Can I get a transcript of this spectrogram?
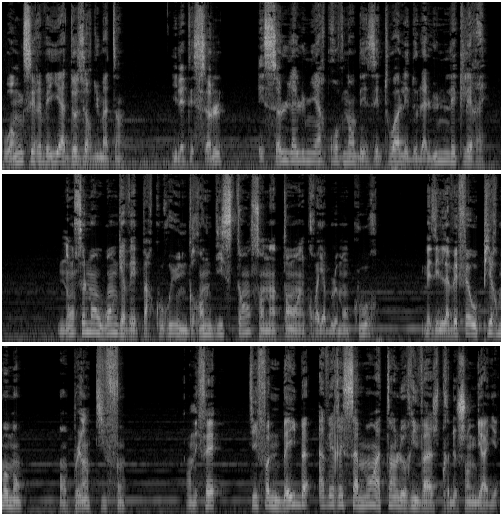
Wang s'est réveillé à 2 heures du matin. Il était seul, et seule la lumière provenant des étoiles et de la lune l'éclairait. Non seulement Wang avait parcouru une grande distance en un temps incroyablement court, mais il l'avait fait au pire moment, en plein typhon. En effet, Typhon Babe avait récemment atteint le rivage près de Shanghai.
